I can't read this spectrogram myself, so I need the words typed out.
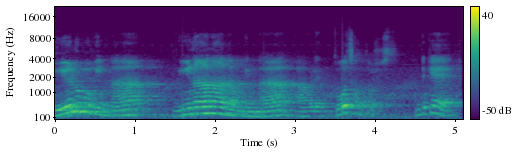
వేణువు విన్నా వీణానాదం విన్నా ఆవిడ ఎంతో సంతోషిస్తుంది. అందుకే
